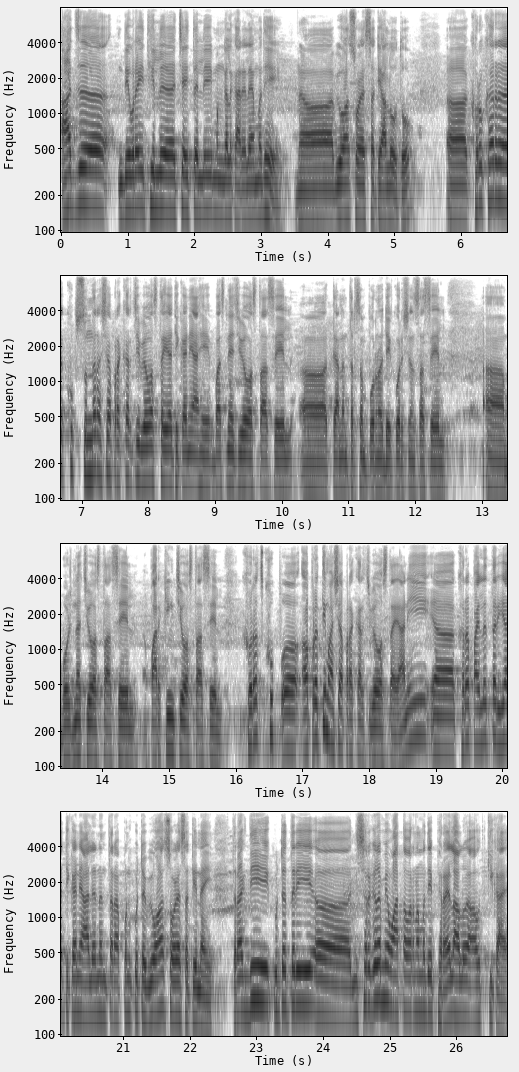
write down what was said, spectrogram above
आज देवरा येथील चैतल्य मंगल कार्यालयामध्ये विवाह सोहळ्यासाठी आलो होतो. खरोखर खूप सुंदर अशा प्रकारची व्यवस्था या ठिकाणी आहे. बसण्याची व्यवस्था असेल त्यानंतर संपूर्ण डेकोरेशन्स असेल भोजनाची व्यवस्था असेल पार्किंगची व्यवस्था असेल खरंच खूप अप्रतिम अशा प्रकारची व्यवस्था आहे. आणि खरं पाहिलं तर या ठिकाणी आल्यानंतर आपण कुठं विवाह सोहळ्यासाठी नाही तर अगदी कुठंतरी निसर्गरम्य वातावरणामध्ये फिरायला आलो आहोत की काय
